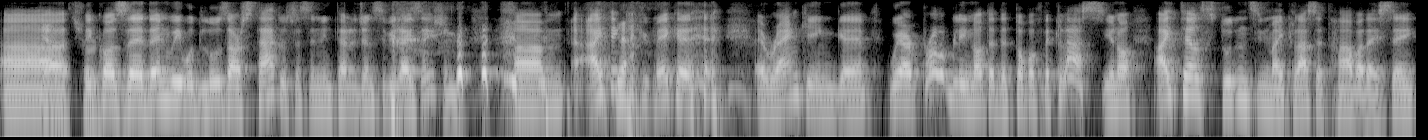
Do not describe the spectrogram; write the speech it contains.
uh, yeah, sure. because uh, then we would lose our status as an intelligent civilization. um, I think yeah. if you make a, a ranking, uh, we are probably not at the top of the class. You know, I tell students in my class at Harvard, I say,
